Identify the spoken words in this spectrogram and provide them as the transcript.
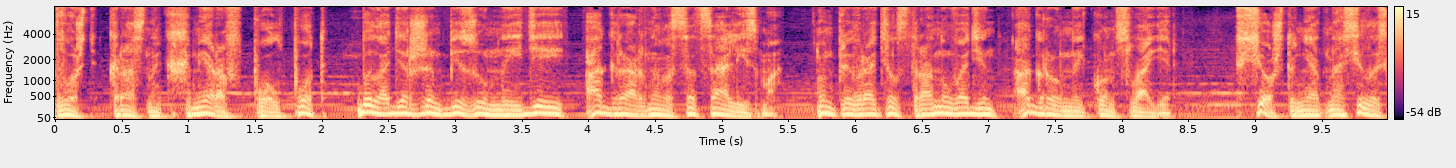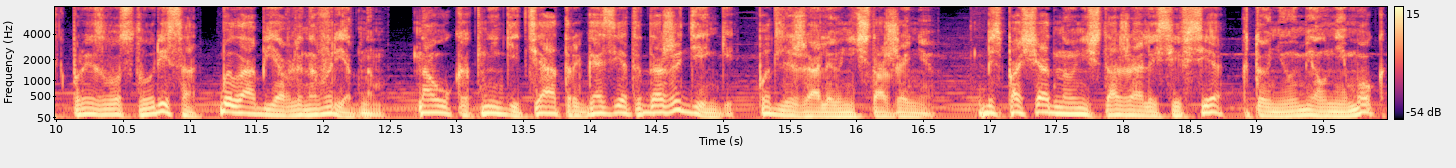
Вождь красных хмеров Пол Пот был одержим безумной идеей аграрного социализма. Он превратил страну в один огромный концлагерь. Все, что не относилось к производству риса, было объявлено вредным. Наука, книги, театры, газеты, даже деньги подлежали уничтожению. Беспощадно уничтожались и все, кто не умел, не мог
